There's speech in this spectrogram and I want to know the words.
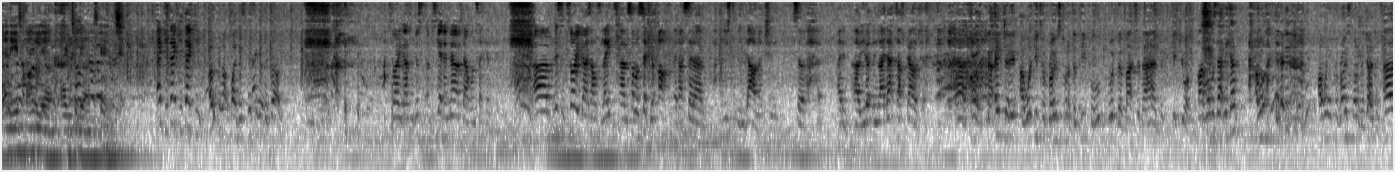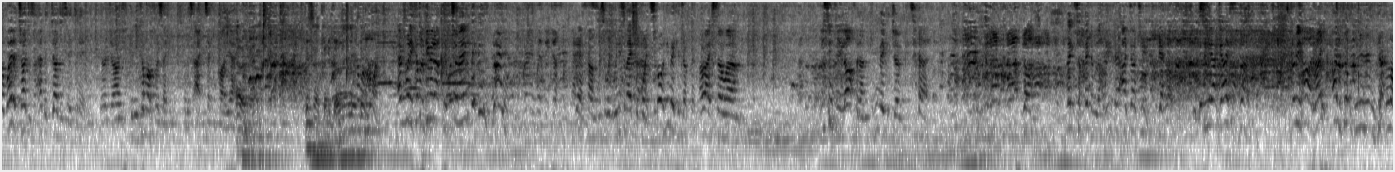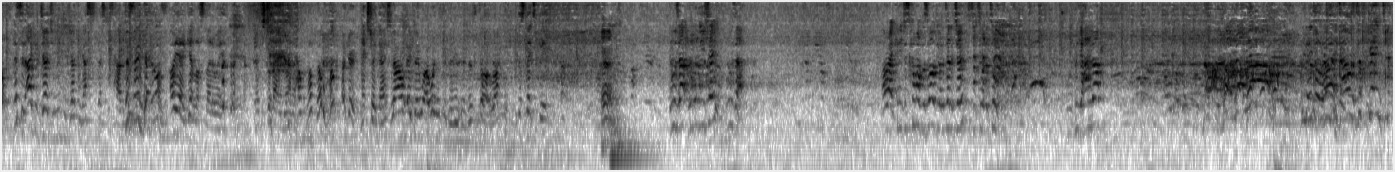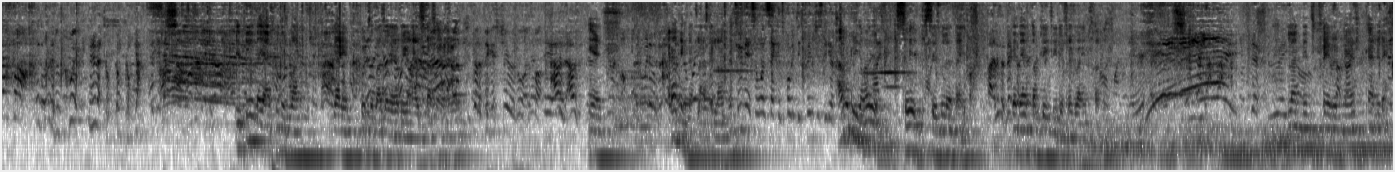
And he's finally on, actually on stage. Thank you, thank you, thank you. Open up by just hissing at the drum. Sorry guys, I'm just I'm just getting a nerve down one second. Um, listen, sorry guys, I was late. Um, someone said you're up, and I said um, I used to be down actually. So I didn't. Oh, you don't didn't like that tough crowd. okay. Now, AJ, I want you to roast one of the people with their bats in their hands and kick you off. Pardon, what was that, Nico? I want, I want you to roast one of the judges. Uh, where are the judges? I had the judges here today. You're a judge. Can you come up for a second for this act, second part of the act? Oh no. This is not going to go Come on, come on. Everybody, come on, give it up. What's your name? yeah, come. Just, we, we need some extra points. Go on, you make a joke then. All right, so um, you seem to be laughing at me. Can you make a joke? Go on. Make some make them laugh. I judge you. Get up. See that, guys? It's very hard, right? I judge you, get lost. Listen, I can judge you, you can judge me. That's that's just how it Just is. say get lost. Oh yeah, get lost by the way. I just got that in your hand. Help, help, help, help. Okay. Next joke, guys. Now, AJ, what I want you to do is just start rapping. This next bit. Ah, Who was that? What did you say? Who was that? All right, can you just come up as well? Do you want to tell a joke since you want to talk? Put your hand up. No, no, no, no! They got rid of him. I was just getting to the best part. They got rid of him quick. Come, come, come, come. It feels like Ashwin is one guy and puts a buzzer and everyone else does it. He's got the biggest cheer as well at the start. How is it? How is it? Yeah. I don't think that lasted long. Two minutes and one second is probably the cringiest video. How are they all so similar times? Alright, listen, Then they have completely different vibes. Oh London's favorite male candidate.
